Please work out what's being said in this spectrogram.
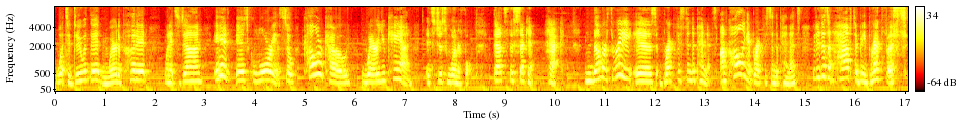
what to do with it and where to put it when it's done. It is glorious. So, color code where you can. It's just wonderful. That's the second hack. Number three is breakfast independence. I'm calling it breakfast independence, but it doesn't have to be breakfast.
